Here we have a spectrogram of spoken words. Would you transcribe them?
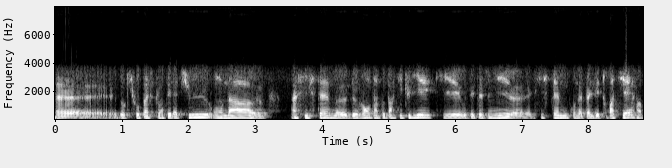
donc il ne faut pas se planter là-dessus. On a un système de vente un peu particulier qui est aux États-Unis le système qu'on appelle des trois tiers,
